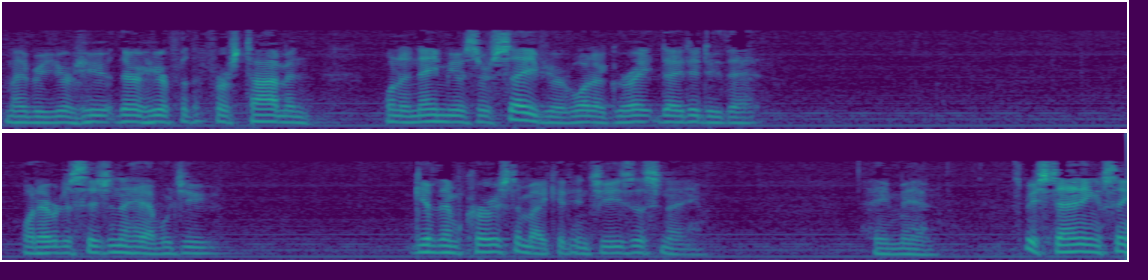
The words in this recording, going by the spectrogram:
Maybe you're here, they're here for the first time and want to name you as their Savior. What a great day to do that. whatever decision they have, would you give them courage to make it in Jesus' name? Amen. Let's be standing and sing.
